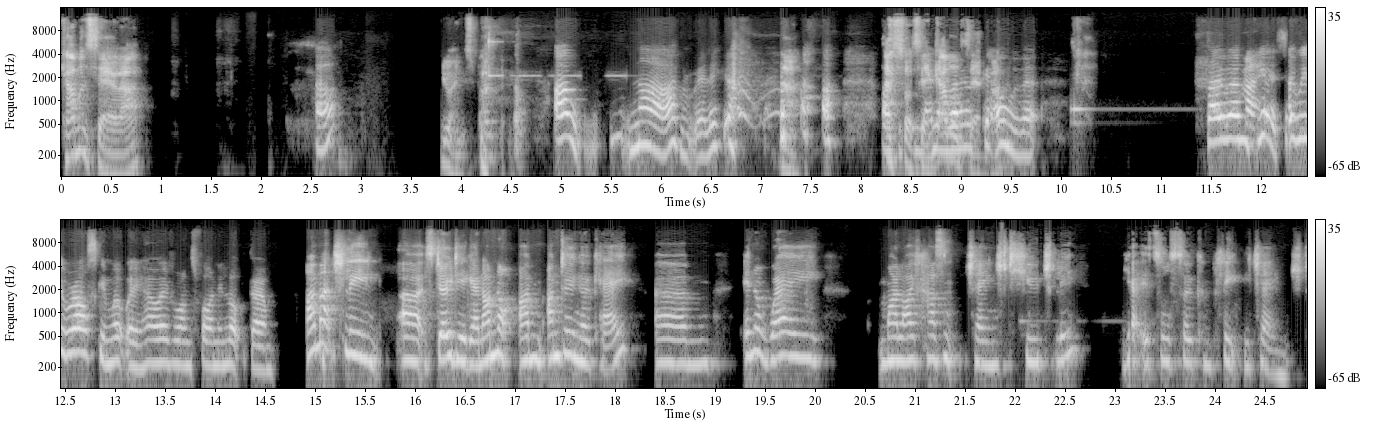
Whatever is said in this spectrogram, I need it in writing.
Come on, Sarah. Oh, You ain't spoken. oh no, I haven't really. No. I That's just what I said. Come on, else to get on with it. So um, Right. yeah, so we were asking, weren't we, how everyone's finding lockdown? I'm actually uh, it's Jody again. I'm not. I'm I'm doing okay. Um, in a way, my life hasn't changed hugely, yet it's also completely changed.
